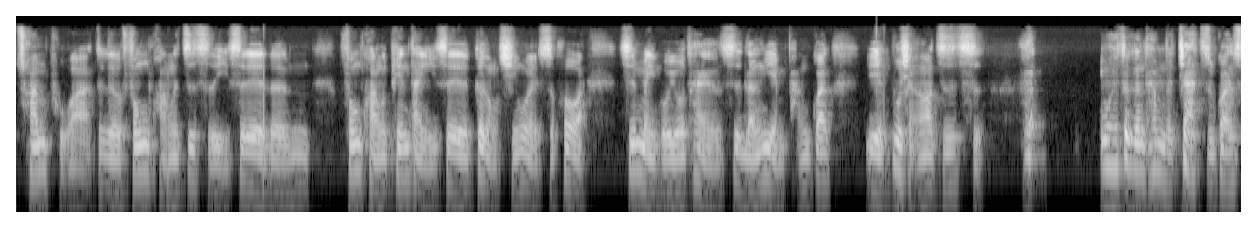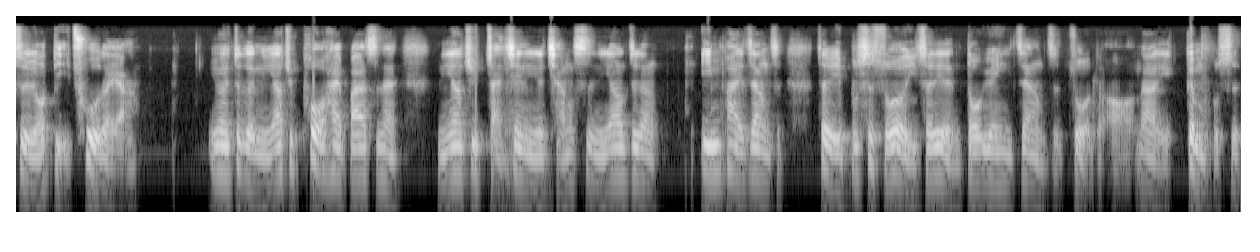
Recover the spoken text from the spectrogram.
川普啊，这个疯狂的支持以色列的、疯狂的偏袒以色列的各种行为的时候啊，其实美国犹太人是冷眼旁观，也不想要支持，因为这跟他们的价值观是有抵触的呀。因为这个你要去迫害巴勒斯坦，你要去展现你的强势，你要这个鹰派这样子，这也不是所有以色列人都愿意这样子做的哦。那也更不是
